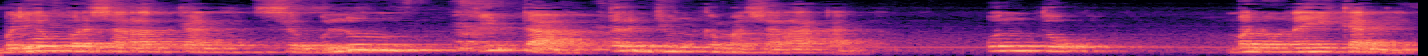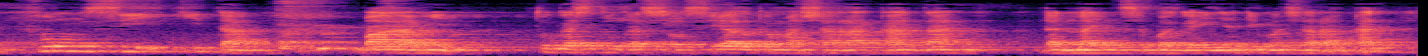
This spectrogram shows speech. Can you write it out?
beliau persyaratkan sebelum kita terjun ke masyarakat untuk menunaikan fungsi kita bagi tugas-tugas sosial kemasyarakatan dan lain sebagainya di masyarakat,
